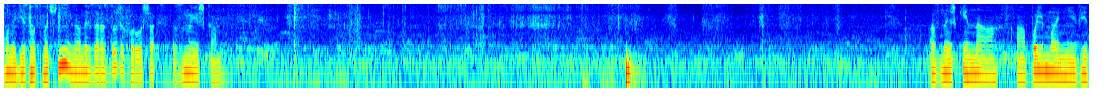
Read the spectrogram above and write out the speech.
вони дійсно смачні, і на них зараз дуже хороша знижка. Знижки на пельмені від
